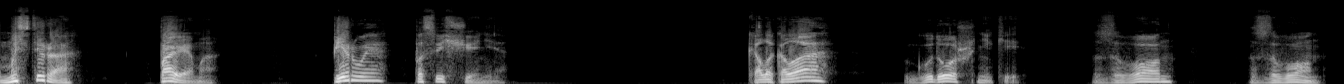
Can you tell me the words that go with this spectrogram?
Мастера. Поэма. Первое посвящение. Колокола, гудошники, звон, звон.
